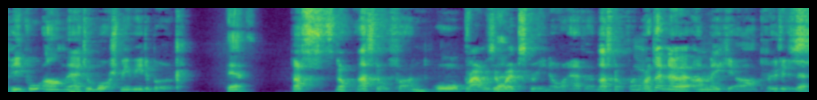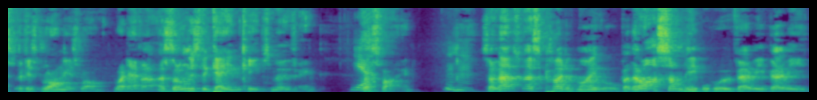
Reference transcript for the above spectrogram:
People aren't there to watch me read a book. Yes. That's not that's not fun. Or browse a No. web screen or whatever. That's not fun. Yeah. I don't know it, I make it up. If it's if it's wrong, it's wrong. Whatever. As long as the game keeps moving, Yeah, that's fine. Mm-hmm. So that's that's kind of my rule. But there are some people who are very very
